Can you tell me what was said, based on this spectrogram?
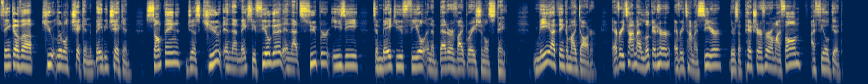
think of a cute little chicken, a baby chicken, something just cute and that makes you feel good and that's super easy to make you feel in a better vibrational state. Me, I think of my daughter. Every time I look at her, every time I see her, there's a picture of her on my phone, I feel good.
